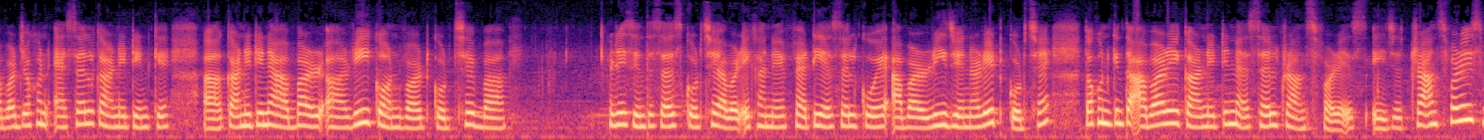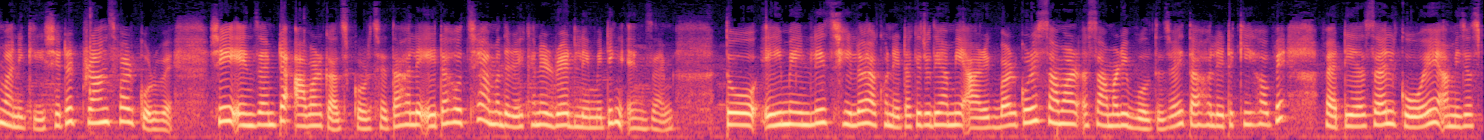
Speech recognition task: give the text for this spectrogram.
আবার যখন অ্যাসেল কার্নিটিনকে কার্নিটিনে আবার রিকনভার্ট করছে বা রিসিনথেসাইজ করছে, আবার এখানে ফ্যাটি অ্যাসেল কোয়ে আবার রিজেনারেট করছে। তখন কিন্তু আবার এই কার্নিটিন অ্যাসেল ট্রান্সফারেস এই যে ট্রান্সফারেস মানে কি? সেটা ট্রান্সফার করবে। সেই এনজাইমটা আবার কাজ করছে। তাহলে এটা হচ্ছে আমাদের এখানে রেড লিমিটিং এনজাইম তো এই মেইনলি ছিল। এখন এটাকে যদি আমি আরেকবার করে সামার সামারি বলতে যাই, তাহলে এটা কি হবে? ফ্যাটি অ্যাসাইল কোয়ে আমি জাস্ট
